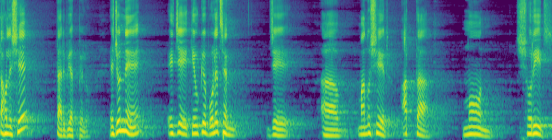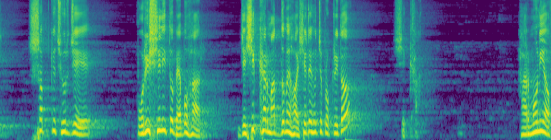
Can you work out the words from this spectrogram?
তাহলে সে তারবিয়াত পেল। এজন্যে এই যে কেউ কেউ বলেছেন যে মানুষের আত্মা, মন, শরীর সব কিছুর যে পরিশীলিত ব্যবহার, যে শিক্ষার মাধ্যমে হয়, সেটাই হচ্ছে প্রকৃত শিক্ষা। Harmony of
